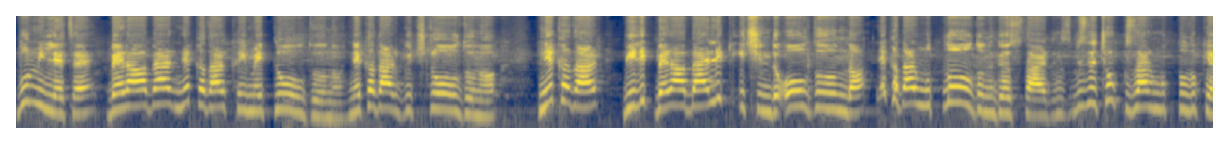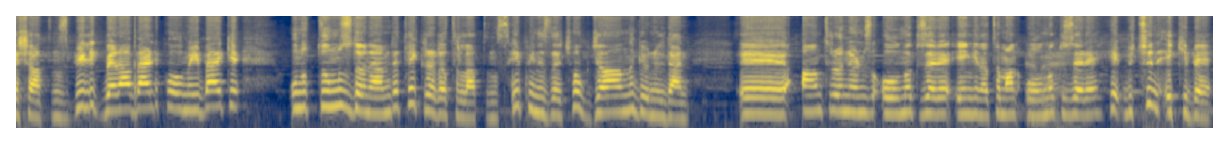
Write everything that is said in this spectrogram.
bu millete beraber ne kadar kıymetli olduğunu, ne kadar güçlü olduğunu, ne kadar birlik beraberlik içinde olduğunda ne kadar mutlu olduğunu gösterdiniz. Bize çok güzel mutluluk yaşattınız. Birlik beraberlik olmayı belki unuttuğumuz dönemde tekrar hatırlattınız. Hepinize çok canlı gönülden e, antrenörünüz olmak üzere Engin Ataman olmak üzere he- bütün ekibe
